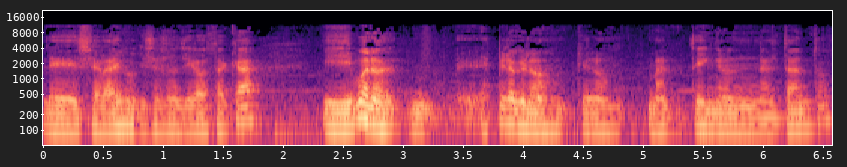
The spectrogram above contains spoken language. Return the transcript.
les agradezco que se hayan llegado hasta acá. Y bueno, espero que nos, que nos mantengan al tanto.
